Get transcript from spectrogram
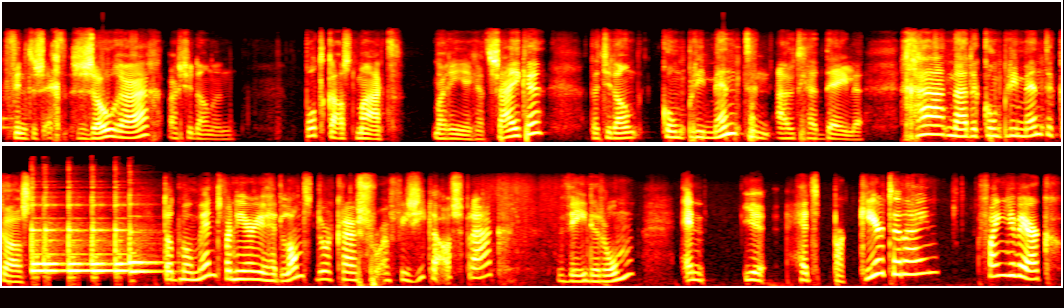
Ik vind het dus echt zo raar als je dan een podcast maakt waarin je gaat zeiken, dat je dan complimenten uit gaat delen. Ga naar de complimentenkast. Dat moment wanneer je het land doorkruist voor een fysieke afspraak, wederom, en je het parkeerterrein van je werk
